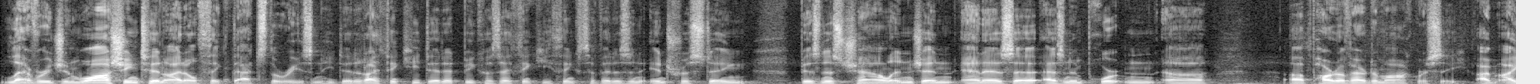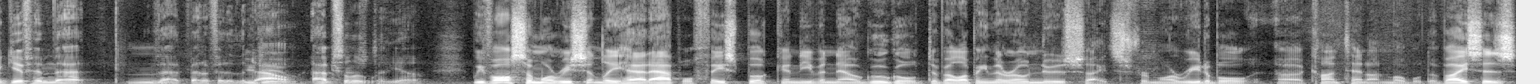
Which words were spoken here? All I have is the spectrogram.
leverage in Washington. I don't think that's the reason he did it. I think he did it because I think he thinks of it as an interesting business challenge and, and as, a, as an important uh, uh, part of our democracy. I, I give him that, that benefit of the You doubt. do. Absolutely, yeah. We've also more recently had Apple, Facebook, and even now Google developing their own news sites for more readable uh, content on mobile devices,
